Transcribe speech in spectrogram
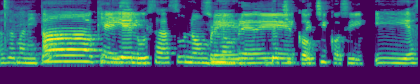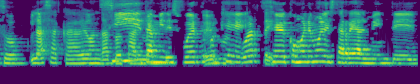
a su hermanito. Ah, ok. Y él usa su nombre, de, chico. De chico, sí. Y eso la saca de onda sí, también es fuerte porque se ve cómo le molesta realmente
